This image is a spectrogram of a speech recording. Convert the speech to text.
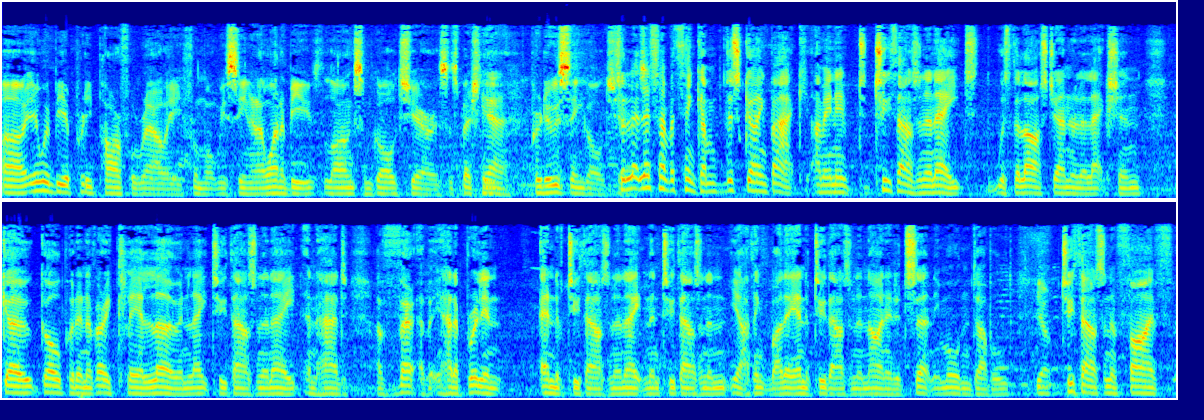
uh, it would be a pretty powerful rally from what we've seen, and I want to be long some gold shares, especially Yeah. producing gold shares. So let, us have a think. I'm just going back. I mean, 2008 was the last general election. Go Gold put in a very clear low in late 2008 and had a very had a brilliant end of 2008 and then 2000 and yeah I think by the end of 2009 it had certainly more than doubled. Yep. 2005.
